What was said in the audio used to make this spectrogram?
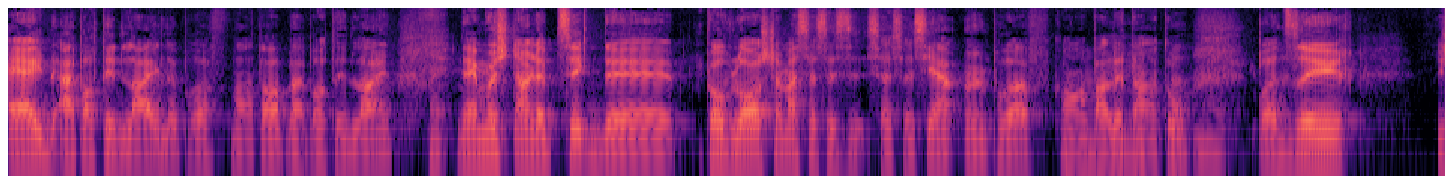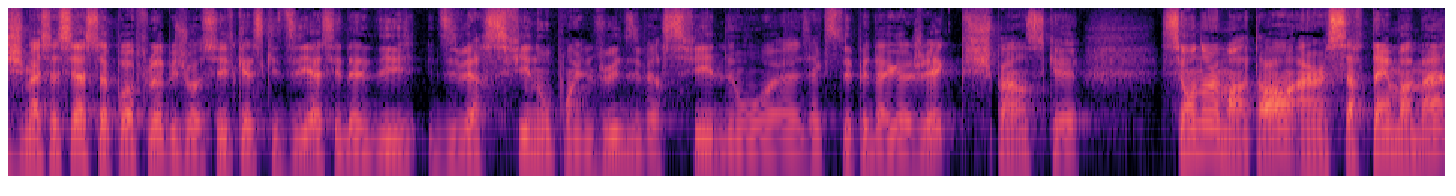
aide à apporter de l'aide, le prof mentor peut apporter de l'aide. Ouais. Mais moi, je suis dans l'optique de pas vouloir justement s'associer à un prof, comme on parlait tantôt. Ah, Pas dire je m'associe à ce prof-là, puis je vais suivre ce qu'il dit, essayer de di- diversifier nos points de vue, diversifier nos euh, activités pédagogiques. Puis je pense que si on a un mentor, à un certain moment,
